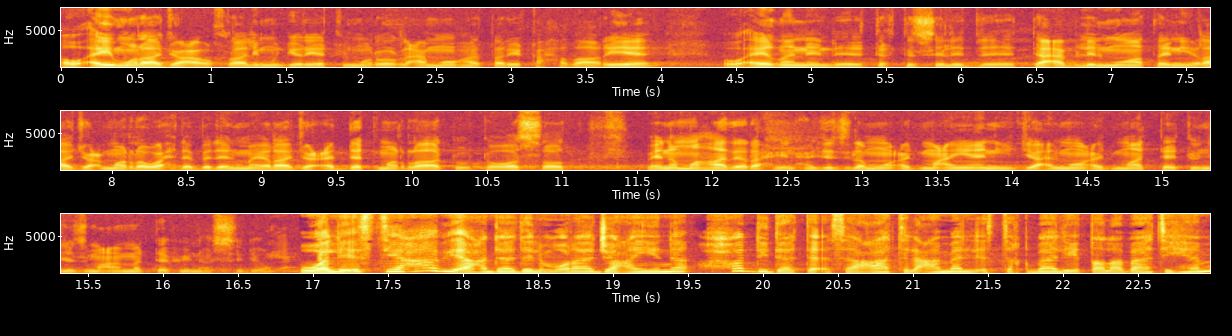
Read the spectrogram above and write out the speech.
أو أي مراجعة أخرى لمديرية المرور العامة وهي طريقة حضارية وأيضا تغتسل التعب للمواطن يراجع مرة واحدة بدل ما يراجع عدة مرات وتوسط بينما هذا راح ينحجز له موعد معين يجي على الموعد مالته تنجز معاملته في نفس اليوم. ولاستيعاب أعداد المراجعين حددت ساعات العمل لاستقبال طلباتهم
